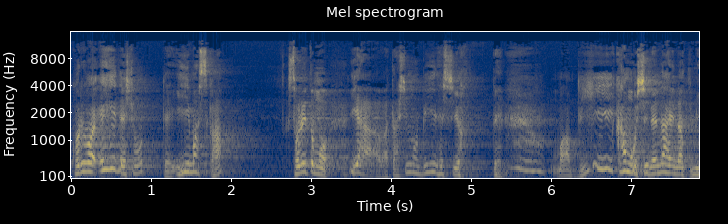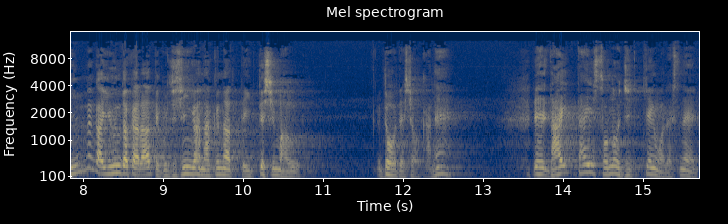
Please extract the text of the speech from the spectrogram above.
これは A でしょって言いますか？それともいや私も B ですよって。まあ B かもしれないなってみんなが言うんだからって自信がなくなって言ってしまう。どうでしょうかね？で大体その実験はですね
